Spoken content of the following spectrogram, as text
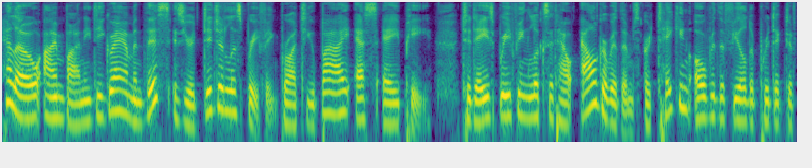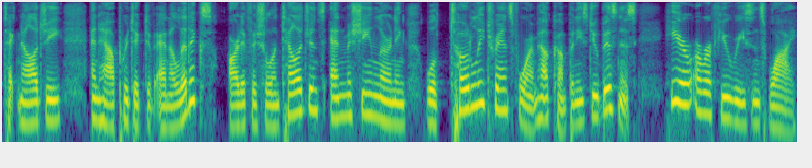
Hello, I'm Bonnie D. Graham, and this is your Digitalist Briefing brought to you by SAP. Today's briefing looks at how algorithms are taking over the field of predictive technology and how predictive analytics, artificial intelligence, and machine learning will totally transform how companies do business. Here are a few reasons why.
